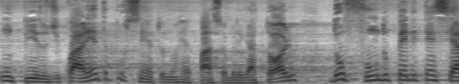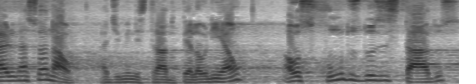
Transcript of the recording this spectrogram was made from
um piso de 40% no repasse obrigatório do Fundo Penitenciário Nacional, administrado pela União, aos fundos dos estados,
